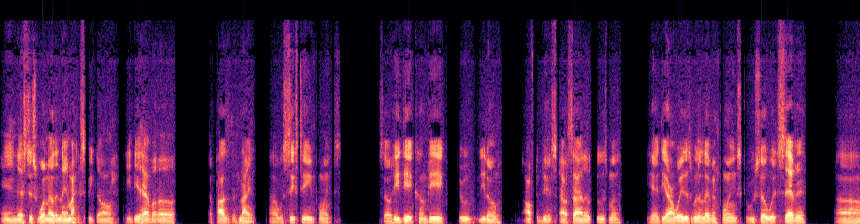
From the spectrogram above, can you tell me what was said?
and that's just one other name I can speak on. He did have a a, a positive night uh, with 16 points, so he did come big through. You know, off the bench outside of Kuzma. You had Dion Waiters with 11 points, Caruso with seven. Uh,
